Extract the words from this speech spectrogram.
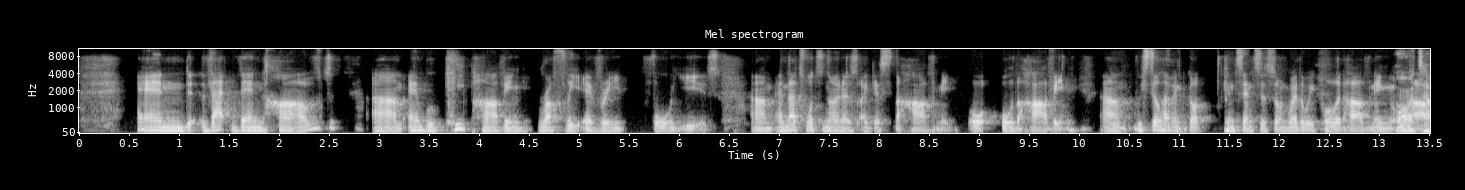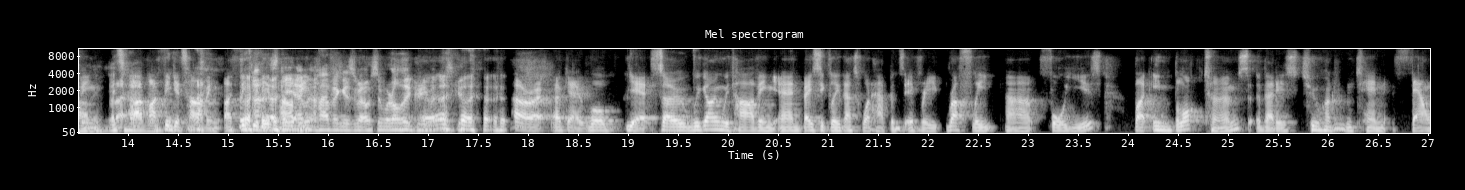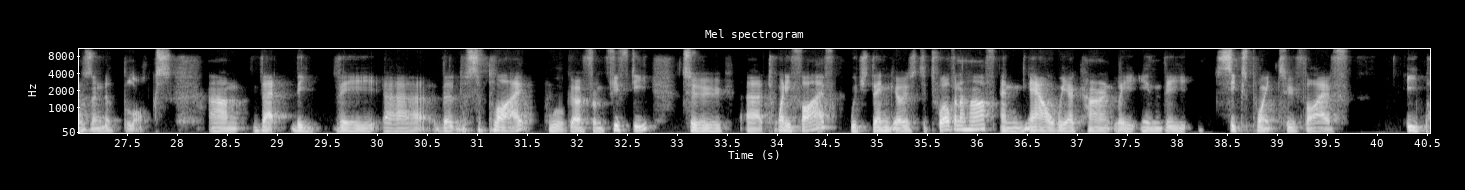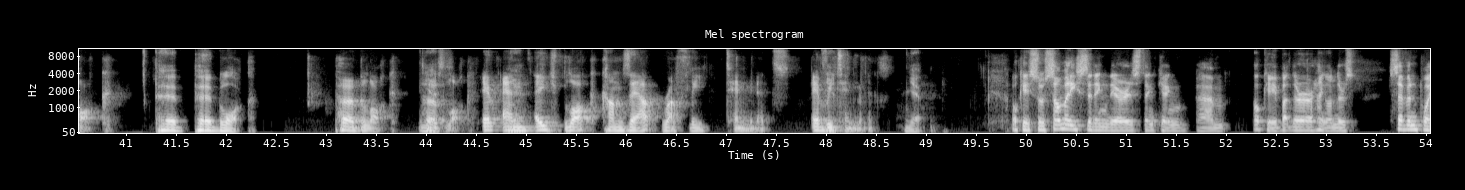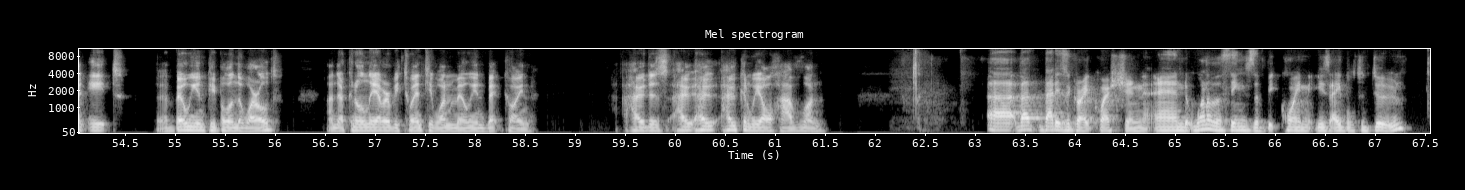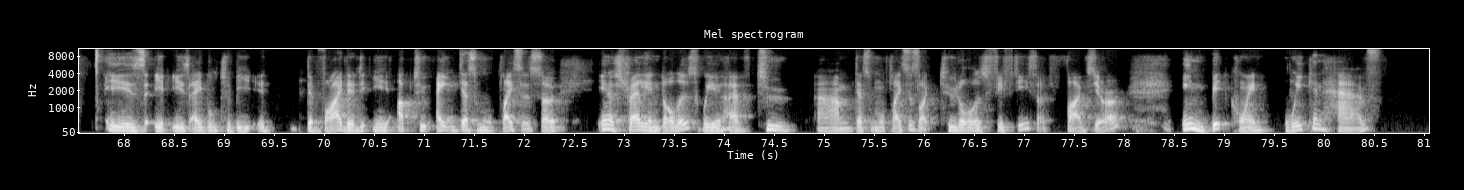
And that then halved um, and will keep halving roughly every four years. Um, and that's what's known as, I guess, the halvening or, or the halving. Um, we still haven't got consensus on whether we call it halvening or Oh, it's halving. halving. It's I, I think it's halving. I think it is Yeah, halving. I'm having as well, so we're all in agreement. All right. Okay. Well, yeah. So we're going with halving, and basically that's what happens every roughly uh, four years. But in block terms, that is 210,000 blocks. Um, that the the, uh, the the supply will go from 50 to uh, 25, which then goes to 12 and a half, and now we are currently in the 6.25 epoch per per block. per block per Yes. block, and, and each block comes out roughly 10 minutes every 10 minutes. Yeah. Okay, so somebody sitting there is thinking, um, okay, but there are, hang on, there's 7.8 uh, people in the world, and there can only ever be 21 million Bitcoin. How does how how how can we all have one? Uh, that that is a great question, and one of the things that Bitcoin is able to do is it is able to be divided in up to eight decimal places. So in Australian dollars, we have two um, decimal places, like two dollars fifty, so five zero. In Bitcoin, we can have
